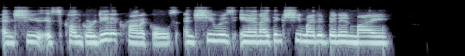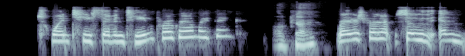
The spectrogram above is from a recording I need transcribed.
And she it's called Gordita Chronicles. And she was in, I think she might have been in my 2017 program, I think. Okay. Writers program. So and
